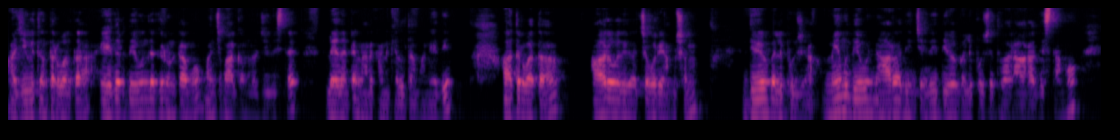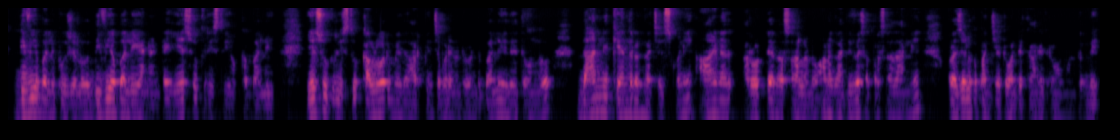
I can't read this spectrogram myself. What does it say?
ఆ జీవితం తర్వాత ఏదర్ దేవుని దగ్గర ఉంటామో మంచి మార్గంలో జీవిస్తే లేదంటే నరకానికి వెళ్తాం అనేది ఆ తర్వాత ఆరవదిగా చివరి అంశం. దివ్యబలి పూజ. మేము దేవుణ్ణి ఆరాధించేది దివ్యబలి పూజ ద్వారా ఆరాధిస్తాము. దివ్య బలి పూజలో దివ్య బలి అని అంటే యేసుక్రీస్తు యొక్క బలి. యేసుక్రీస్తు కల్వరి మీద అర్పించబడినటువంటి బలి ఏదైతే ఉందో దాన్ని కేంద్రంగా చేసుకొని ఆయన రొట్టె రసాలను అనగా దివ్య ప్రసాదాన్ని ప్రజలకు పంచేటువంటి కార్యక్రమం ఉంటుంది.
